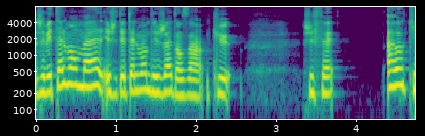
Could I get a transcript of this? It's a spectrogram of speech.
j'avais tellement mal et j'étais tellement déjà dans un que j'ai fait ah ok.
